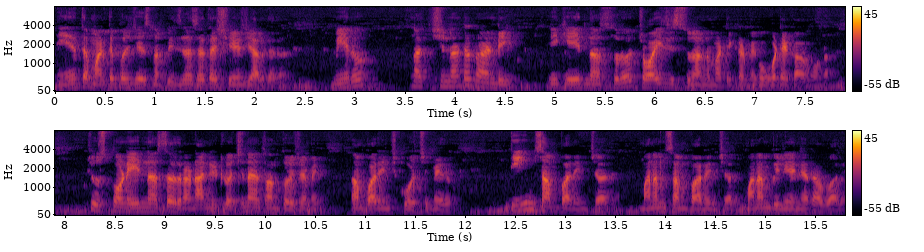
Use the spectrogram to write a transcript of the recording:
నేనైతే మల్టిపుల్ చేసిన బిజినెస్ అయితే షేర్ చేయాలి కదా. మీరు నచ్చినట్టు రండి. మీకు ఏది నచ్చుతుందో చాయిస్ ఇస్తున్నాను అనమాట ఇక్కడ మీకు ఒకటే కాకుండా. చూసుకోండి ఏది నచ్చుతుంది రండి. అన్నింటిలో వచ్చినా సంతోషమే. సంపాదించుకోవచ్చు మీరు. టీం సంపాదించాలి. మనం సంపాదించాలి. మనం బిలియనర్ అవ్వాలి.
